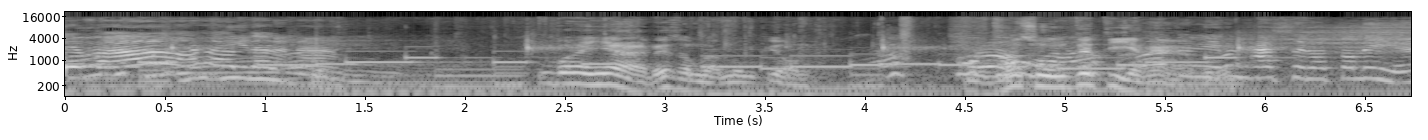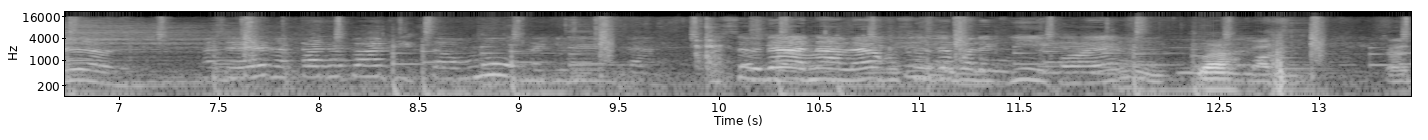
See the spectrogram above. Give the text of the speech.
อย่าฟ้ามันทินอะนะบ่ได้ยากได้สำหรับนกเกี่ยว มันสูงเตี้ยทีฮะนี้มันทัดซื้อลอตเตอรี่เลยอันเดนป้าที่บ้านอีกสองลูกในอยู่ในกันเขาซื้อได้นานแล้วเขาซื้อได้บ้านเลขที่ไว้ว่า กัน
